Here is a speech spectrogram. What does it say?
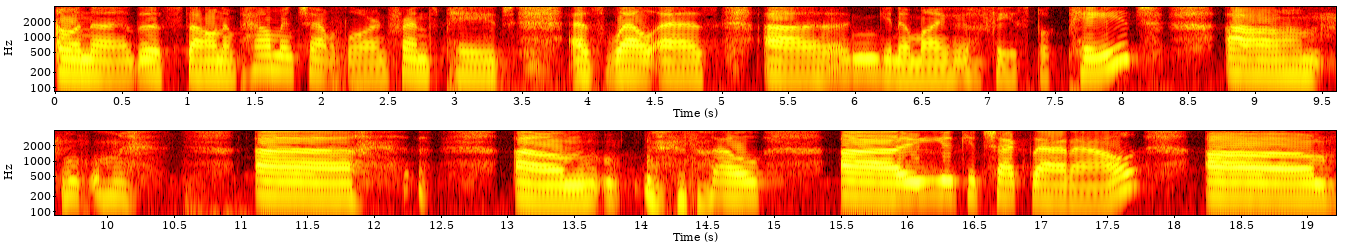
on uh, the Style and Empowerment Chat with Laura and Friends page, as well as uh, you know my Facebook page. Um, uh, um, so uh, you could check that out. Um,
